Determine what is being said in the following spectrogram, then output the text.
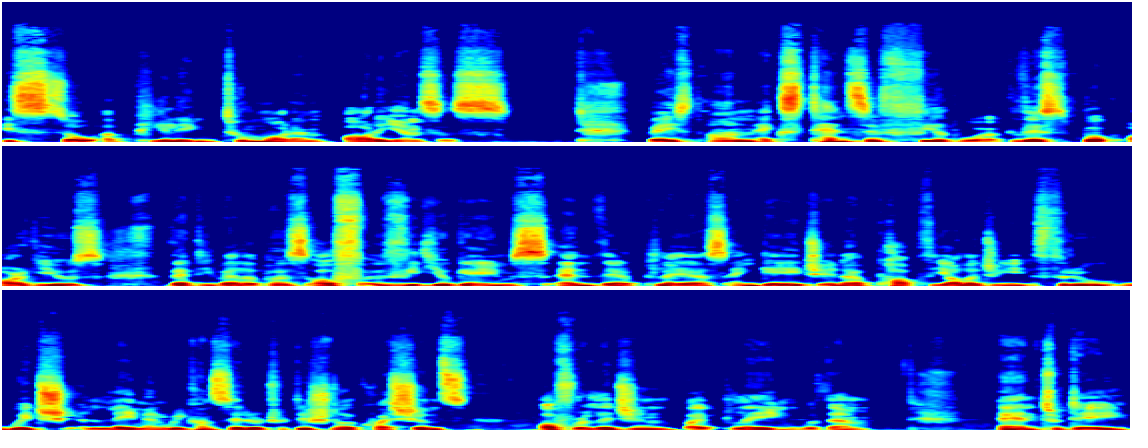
is so appealing to modern audiences. Based on extensive fieldwork, this book argues that developers of video games and their players engage in a pop theology through which laymen reconsider traditional questions of religion by playing with them. And today,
